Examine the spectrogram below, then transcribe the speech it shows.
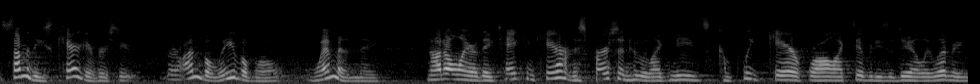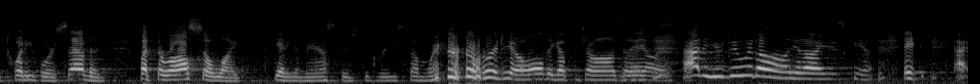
Some of these caregivers, you- they're unbelievable women. They, not only are they taking care of this person who like needs complete care for all activities of daily living 24/7, but they're also like getting a master's degree somewhere, or you know, holding up the jaws. And I- Really? how do you do it all? You know, I just can't. It, I,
